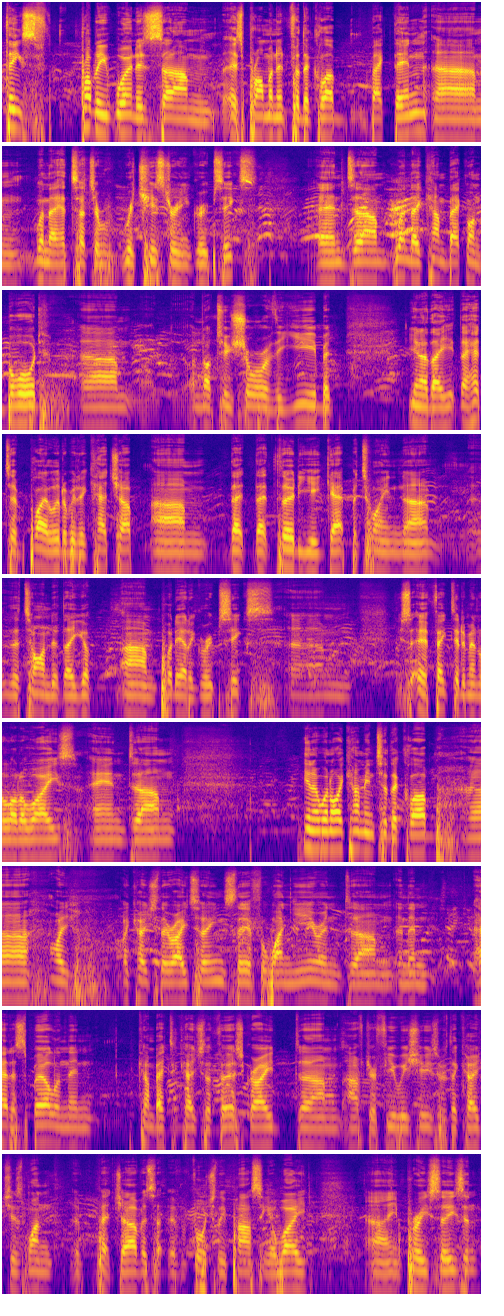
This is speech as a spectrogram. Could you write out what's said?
Things probably weren't as, um, as prominent for the club back then um, when they had such a rich history in Group 6. And um, when they come back on board, um, I'm not too sure of the year, but you know they, they had to play a little bit of catch up. that that 30 year gap between the time that they got um, put out of Group Six. Um, affected them in a lot of ways, and um, you know when I come into the club, uh, I I coached their 18s there for one year, and um, and then had a spell, and then come back to coach the first grade um, after a few issues with the coaches. One, uh, Pat Jarvis, unfortunately passing away uh, in pre-season.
